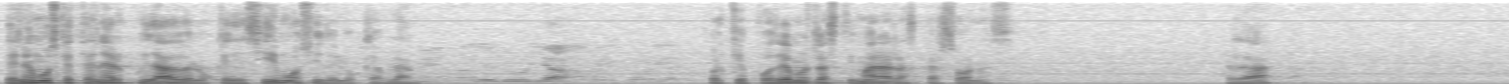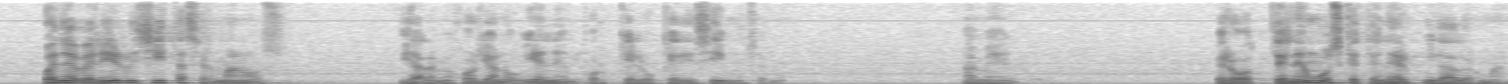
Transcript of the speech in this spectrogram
Tenemos que tener cuidado de lo que decimos y de lo que hablamos. Porque podemos lastimar a las personas. Pueden venir visitas, hermanos, y a lo mejor ya no vienen porque lo que decimos, hermano. Amén. Pero tenemos que tener cuidado, hermano.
